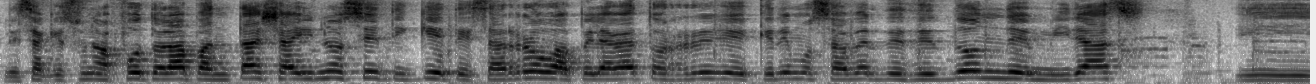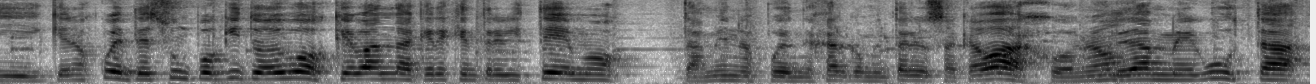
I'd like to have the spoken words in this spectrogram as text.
le saques una foto a la pantalla y nos etiquetes, arroba pelagatosregue, queremos saber desde dónde mirás y que nos cuentes un poquito de vos, qué banda querés que entrevistemos, también nos pueden dejar comentarios acá abajo, ¿no? Le dan me gusta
